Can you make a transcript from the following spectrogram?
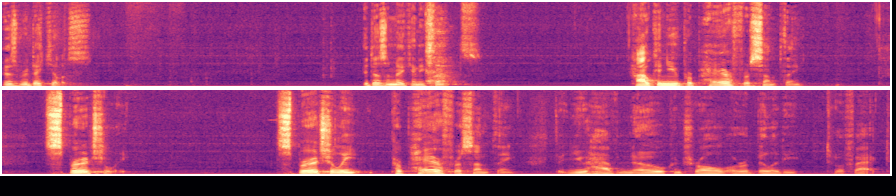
is ridiculous. It doesn't make any sense. How can you prepare for something spiritually spiritually prepare for something that you have no control or ability to affect.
